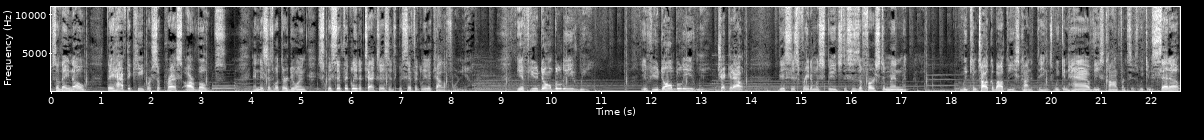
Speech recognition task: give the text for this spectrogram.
So they know they have to keep or suppress our votes. And this is what they're doing specifically to Texas and specifically to California. If you don't believe me, if you don't believe me, check it out. This is freedom of speech. This is the First Amendment. We can talk about these kind of things. We can have these conferences. We can set up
